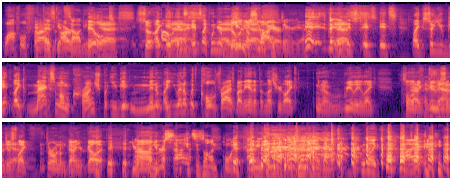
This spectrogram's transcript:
Waffle fries get are soggy. built Yes. so like Oh, it, it's yes. it's like when you're Yes, building yes. a fire. Surface area. It- it- Yes. it's it's it's like so you get like maximum crunch, but you get minimum. You end up with cold fries by the end of it, unless you're like you know really like pulling a goose down, and just yeah. like throwing them down your gullet. Your, Um, your science is on point. I mean, I'm not gonna deny that. But like, I,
